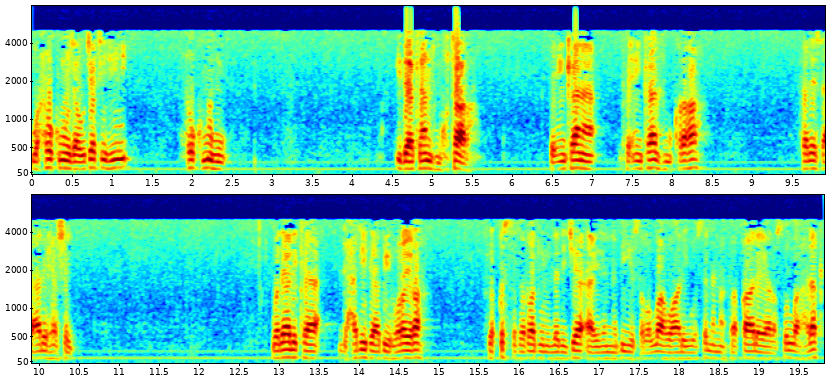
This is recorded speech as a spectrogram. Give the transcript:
وحكم زوجته حكمه إذا كانت مختارة فإن كان فإن كانت مكرهة فليس عليها شيء. وذلك لحديث أبي هريرة في قصة الرجل الذي جاء إلى النبي صلى الله عليه وسلم فقال يا رسول الله هلكت؟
